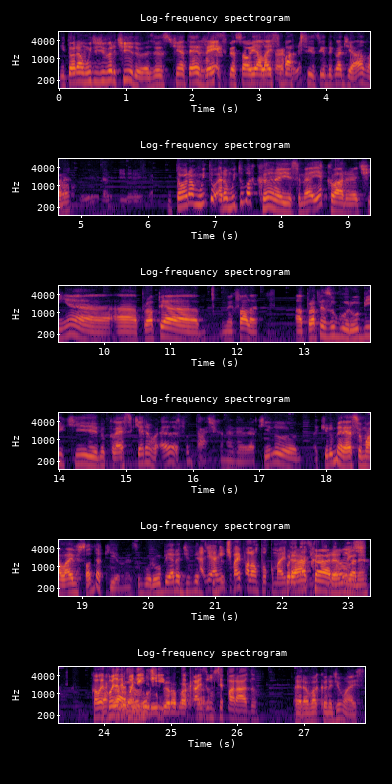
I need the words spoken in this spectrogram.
Então era muito divertido. Às vezes tinha até eventos, o pessoal ia lá e se, batia, se, se degladiava, né? Então era muito, era muito bacana isso, né? E é claro, né? Tinha a própria. Como é que fala? A própria Zugurubi, que no Classic era, era fantástica, né, velho? Aquilo, aquilo merece uma live só daquilo, né? Zugurubi era divertido. A, a gente vai falar um pouco mais pra da, caramba, né? Qualquer pra coisa caramba. depois a gente faz um separado. Era bacana demais.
